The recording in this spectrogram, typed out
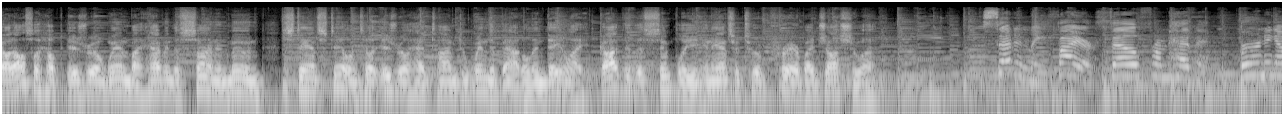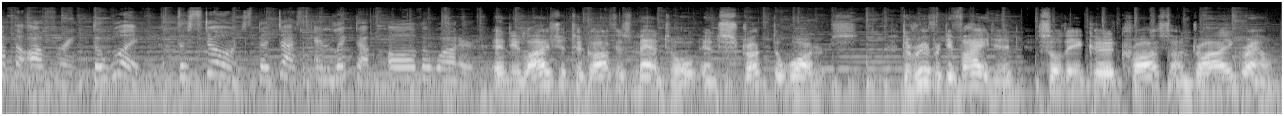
God also helped Israel win by having the sun and moon stand still until Israel had time to win the battle in daylight. God did this simply in answer to a prayer by Joshua. Suddenly, fire fell from heaven, burning up the offering, the wood, the stones, the dust, and licked up all the water. And Elijah took off his mantle and struck the waters. The river divided so they could cross on dry ground.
